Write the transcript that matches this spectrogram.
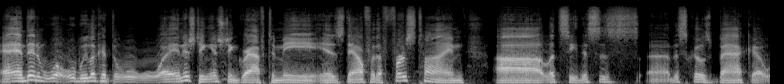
and then we look at the an interesting, interesting graph to me is now for the first time. Uh, let's see, this is uh, this goes back. Uh,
